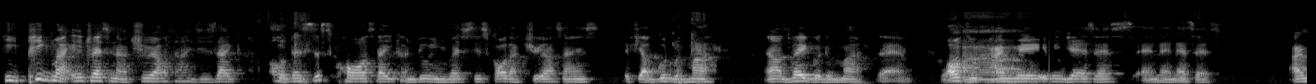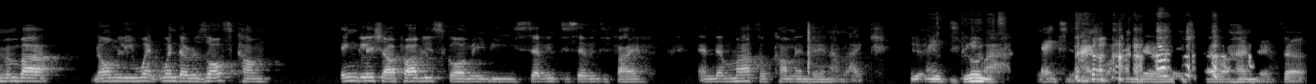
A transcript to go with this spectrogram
he piqued my interest in actuarial science. He's like, oh, Okay. there's this course that you can do in university. It's called actuarial science if you're good with math. And I was very good in math. Um, all through primary, even JSS and then SS. I remember normally when when the results come, English I'll probably score maybe 70, 75, and then math will come and then I'm like 90, you've blown it. wow, 99, 100, 100. So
